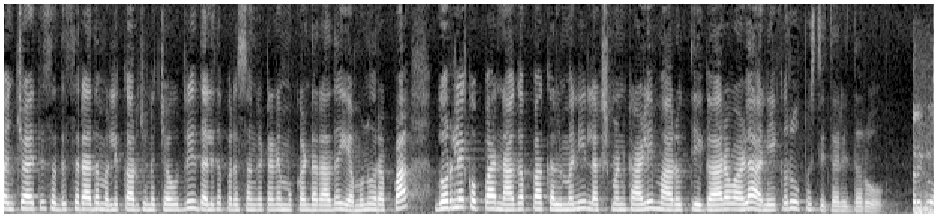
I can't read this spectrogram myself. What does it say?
ಪಂಚಾಯಿತಿ ಸದಸ್ಯರಾದ ಮಲ್ಲಿಕಾರ್ಜುನ ಚೌಧರಿ, ದಲಿತ ಪರ ಸಂಘಟನೆ ಮುಖಂಡರಾದ ಯಮನೂರಪ್ಪ, ಗೊರ್ಲೆಕೊಪ್ಪ ನಾಗಪ್ಪ ಕಲ್ಮನಿ, ಲಕ್ಷ್ಮಣ್ ಕಾಳಿ ಮಾರುತಿ ಗಾರವಾಳ ಅನೇಕರು ಉಪಸ್ಥಿತರಿದ್ದರು. ಎಲ್ಲರಿಗೂ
